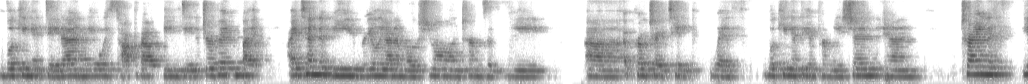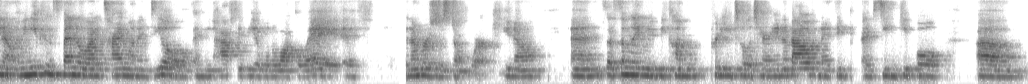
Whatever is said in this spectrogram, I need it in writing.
looking at data. And we always talk about being data driven, but I tend to be really unemotional in terms of the uh, approach I take with looking at the information and trying to, you know, I mean, you can spend a lot of time on a deal and you have to be able to walk away if the numbers just don't work, you know? And that's something we've become pretty utilitarian about. And I think I've seen people, um,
